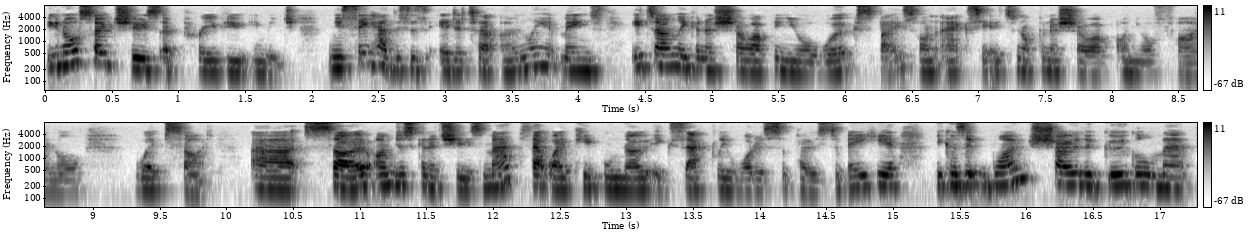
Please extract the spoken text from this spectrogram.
You can also choose a preview image. And you see how this is editor only? It means it's only going to show up in your workspace on Axure. It's not going to show up on your final website. Uh, so I'm just going to choose map. That way people know exactly what is supposed to be here because it won't show the Google map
